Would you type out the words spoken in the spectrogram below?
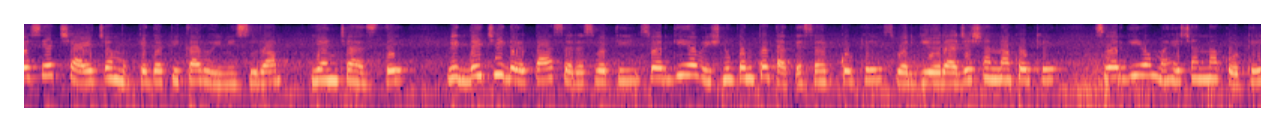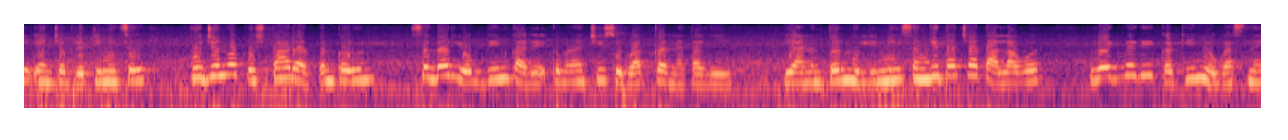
तसेच शाळेच्या मुख्याध्यापिका रोहिणी सुराम यांच्या हस्ते विद्येची देवता सरस्वती स्वर्गीय विष्णुपंत तात्यासाहेब कोठे स्वर्गीय राजेशांना कोठे स्वर्गीय महेशांना कोठे यांच्या प्रतिमेचे पूजन व पुष्पहार अर्पण करून सदर योग दिन कार्यक्रमाची सुरुवात करण्यात आली. यानंतर मुलींनी संगीताच्या तालावर वेगवेगळी कठीण योगासने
